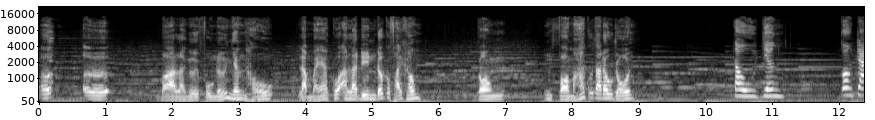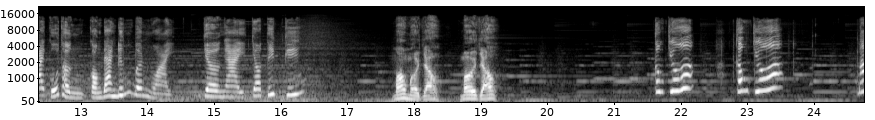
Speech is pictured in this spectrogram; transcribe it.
Ờ, ờ, bà là người phụ nữ nhân hậu Là mẹ của Aladdin đó có phải không còn phò mã của ta đâu rồi Tâu dân, con trai của thần còn đang đứng bên ngoài, chờ ngài cho tiếp kiến. Mau mời vào, mời vào. Công chúa Công chúa Mau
